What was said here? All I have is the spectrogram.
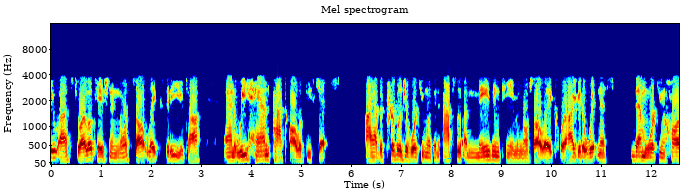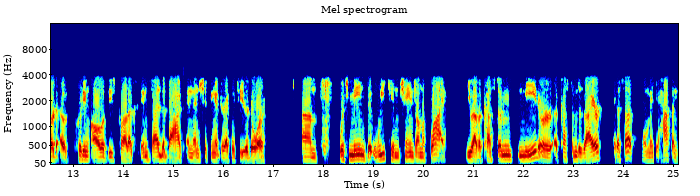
to us to our location in North Salt Lake City, Utah, and we hand pack all of these kits. I have the privilege of working with an absolute amazing team in North Salt Lake where I get to witness them working hard of putting all of these products inside the bag and then shipping it directly to your door um, which means that we can change on the fly. You have a custom need or a custom desire, hit us up. We'll make it happen.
